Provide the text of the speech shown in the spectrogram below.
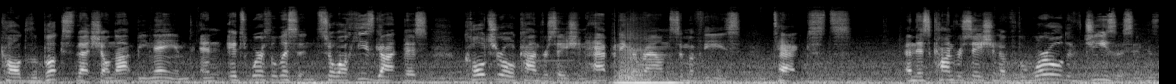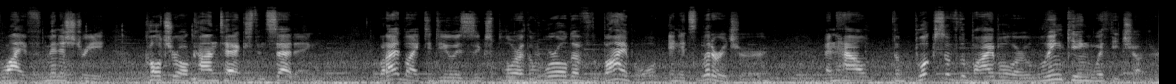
called The Books That Shall Not Be Named, and it's worth a listen. So while he's got this cultural conversation happening around some of these texts, and this conversation of the world of Jesus and his life, ministry, cultural context, and setting, what I'd like to do is explore the world of the Bible in its literature and how the books of the Bible are linking with each other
